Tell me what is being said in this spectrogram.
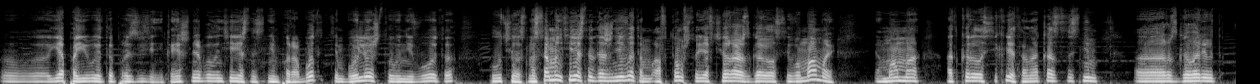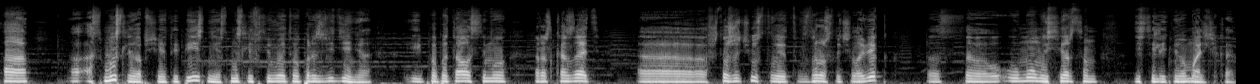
э, я пою это произведение. Конечно, мне было интересно с ним поработать, тем более, что у него это получилось. Но самое интересное даже не в этом, а в том, что я вчера разговаривал с его мамой, и мама открыла секрет. Она, оказывается, с ним э, разговаривает о, о, о смысле вообще этой песни, о смысле всего этого произведения. И попыталась ему рассказать, э, что же чувствует взрослый человек э, с э, умом и сердцем десятилетнего мальчика.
